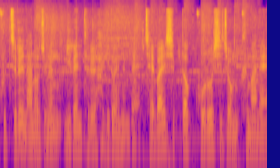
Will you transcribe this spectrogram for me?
굿즈를 나눠주는 이벤트를 하기도 했는데 제발 십덕 고로시 좀 그만해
